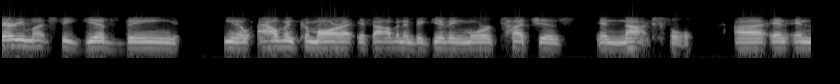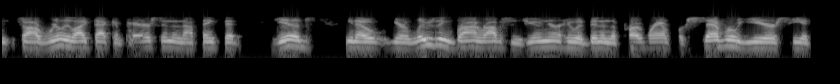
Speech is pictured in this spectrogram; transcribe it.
very much see Gibbs being, you know, Alvin Kamara if Alvin had been giving more touches in Knoxville. Uh, and and so I really like that comparison, and I think that Gibbs, you know, you're losing Brian Robinson Jr., who had been in the program for several years. He had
